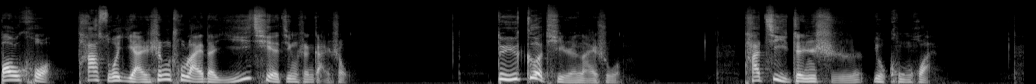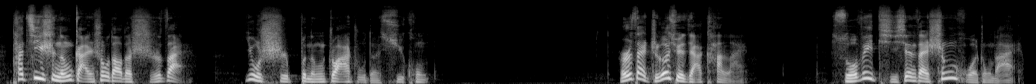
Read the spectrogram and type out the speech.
包括它所衍生出来的一切精神感受。对于个体人来说，它既真实又空幻。它既是能感受到的实在，又是不能抓住的虚空。而在哲学家看来，所谓体现在生活中的爱，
